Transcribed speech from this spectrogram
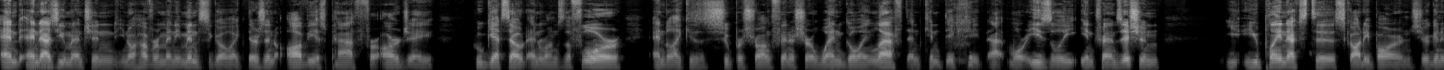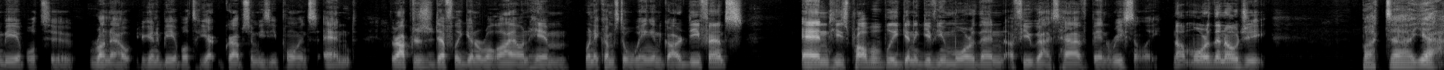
And and Mhm. as you mentioned, you know, however many minutes ago, like there's an obvious path for RJ who gets out and runs the floor and like is a super strong finisher when going left and can dictate that more easily in transition. You, you play next to Scotty Barnes, you're going to be able to run out. You're going to be able to get grab some easy points, and the Raptors are definitely going to rely on him when it comes to wing and guard defense. And he's probably going to give you more than a few guys have been recently, not more than OG. But uh, yeah,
